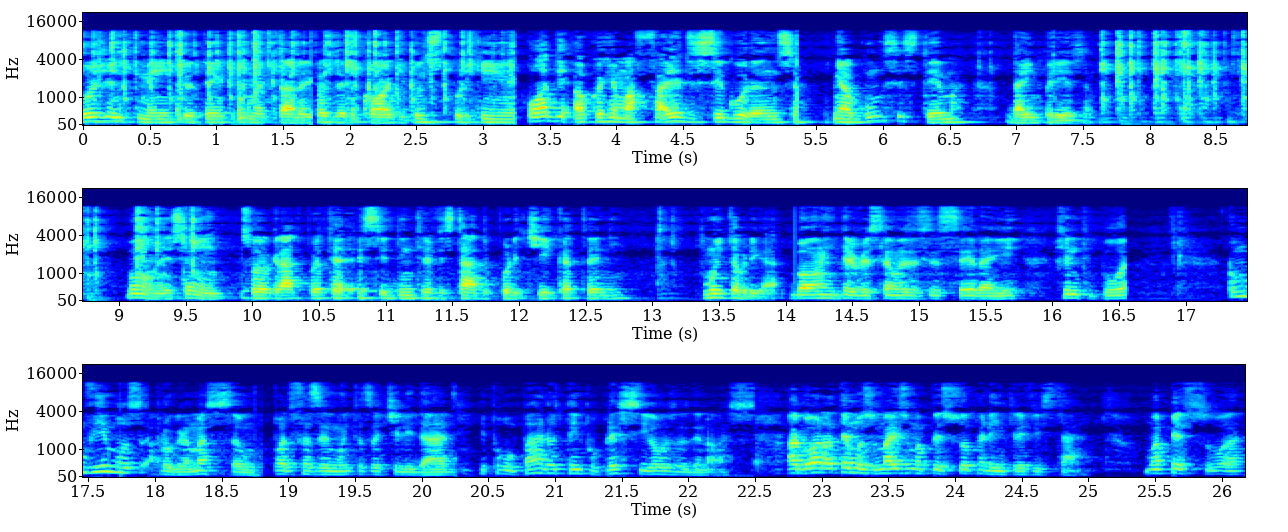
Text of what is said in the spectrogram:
urgentemente, eu tenho que começar a fazer códigos porque pode ocorrer uma falha de segurança em algum sistema da empresa. Bom, é isso aí. Sou grato por ter sido entrevistado por ti, Katani. Muito obrigado. Bom, entrevistamos esse ser aí, gente boa. Como vimos, a programação pode fazer muitas utilidades e poupar o tempo precioso de nós. Agora temos mais uma pessoa para entrevistar. Uma pessoa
